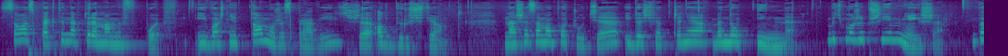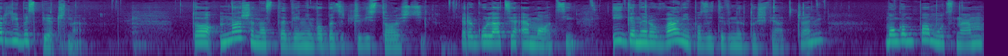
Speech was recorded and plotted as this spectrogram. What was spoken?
Są aspekty, na które mamy wpływ, i właśnie to może sprawić, że odbiór świąt, nasze samopoczucie i doświadczenia będą inne, być może przyjemniejsze, bardziej bezpieczne. To nasze nastawienie wobec rzeczywistości, regulacja emocji i generowanie pozytywnych doświadczeń mogą pomóc nam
